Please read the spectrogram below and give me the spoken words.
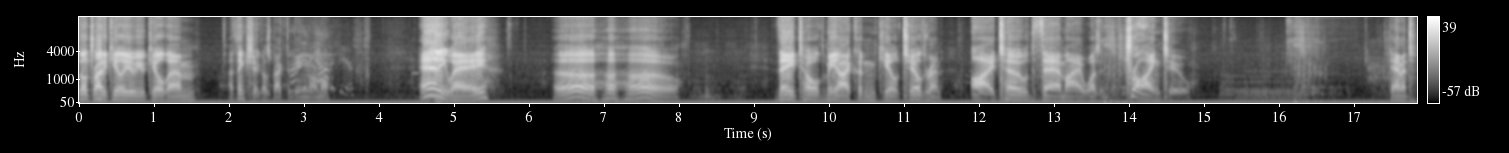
They'll try to kill you, you kill them. I think shit goes back to being normal. Anyway, oh ho ho. They told me I couldn't kill children. I told them I wasn't trying to. Damn it.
